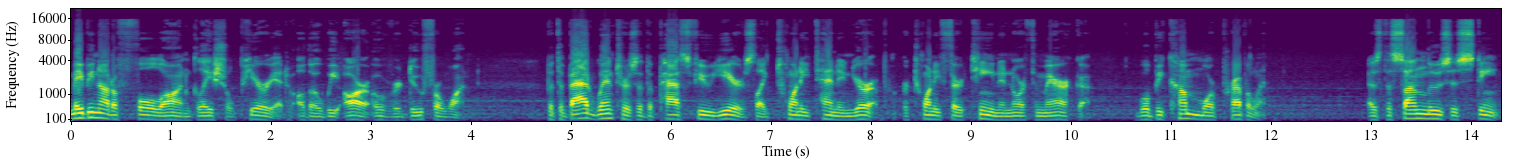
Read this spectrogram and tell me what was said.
maybe not a full-on glacial period, although we are overdue for one but the bad winters of the past few years, like 2010 in Europe or 2013 in North America, will become more prevalent. As the sun loses steam,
